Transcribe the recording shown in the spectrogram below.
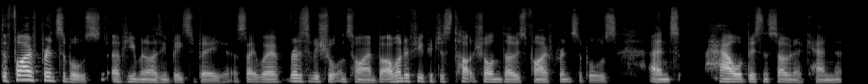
the five principles of humanizing B2B, I say we're relatively short on time, but I wonder if you could just touch on those five principles and how a business owner can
